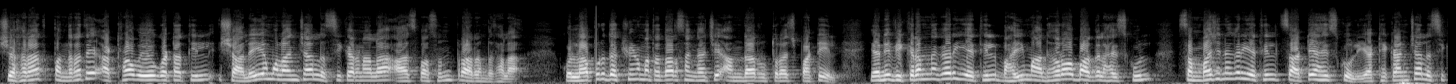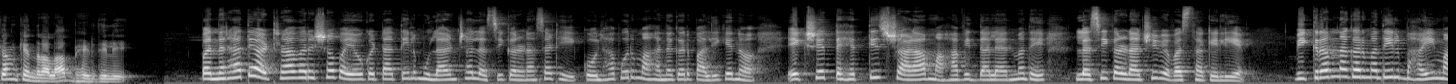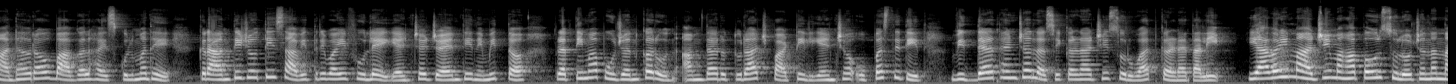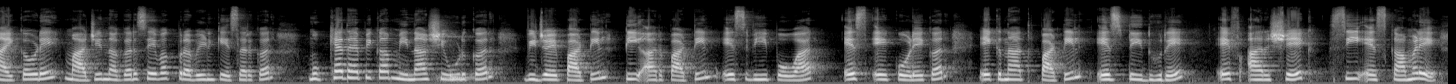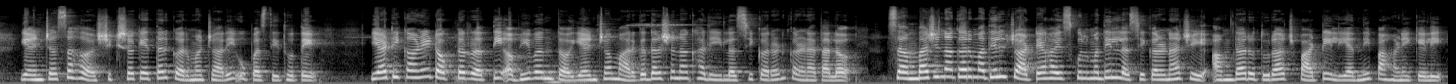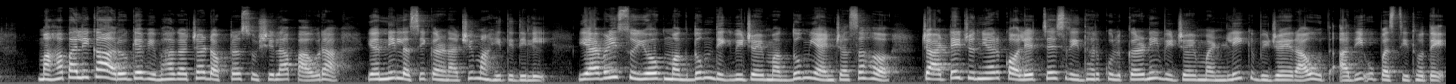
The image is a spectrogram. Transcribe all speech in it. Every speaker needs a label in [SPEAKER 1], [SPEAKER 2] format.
[SPEAKER 1] शहरात पंधरा ते अठरा वयोगटातील शालेय मुलांच्या लसीकरणाला आजपासून प्रारंभ झाला. कोल्हापूर दक्षिण मतदारसंघाचे आमदार ऋतुराज पाटील यांनी विक्रमनगर येथील भाई माधवराव बागल हायस्कूल संभाजीनगर येथील चाटे हायस्कूल या ठिकाणच्या लसीकरण केंद्राला भेट दिली.
[SPEAKER 2] पंधरा ते अठरा वर्ष वयोगटातील मुलांच्या लसीकरणासाठी कोल्हापूर महानगरपालिकेनं एकशे तेहतीस शाळा महाविद्यालयांमध्ये लसीकरणाची व्यवस्था केली आहे विक्रमनगरमधील भाई माधवराव बागल हायस्कूलमध्ये क्रांतीज्योती सावित्रीबाई फुले यांच्या जयंतीनिमित्त प्रतिमा पूजन करून आमदार ऋतुराज पाटील यांच्या उपस्थितीत विद्यार्थ्यांच्या लसीकरणाची सुरुवात करण्यात आली. यावेळी माजी महापौर सुलोचना नायकवडे माजी नगरसेवक प्रवीण केसरकर मुख्याध्यापिका Meena Shivadkar Vijay Patil T R Patil S V Powar S A Kolekar Eknath Patil S D Dhure F R Shaikh C S Kamble यांच्यासह शिक्षकेतर कर्मचारी उपस्थित होते. या ठिकाणी डॉक्टर रती अभिवंत यांच्या मार्गदर्शनाखाली लसीकरण करण्यात आलं. संभाजीनगरमधील चाटे हायस्कूलमधील लसीकरणाची आमदार ऋतुराज पाटील यांनी पाहणी केली. महापालिका आरोग्य विभागाच्या डॉक्टर सुशिला पावरा यांनी लसीकरणाची माहिती दिली. यावेळी सुयोग मगदुम दिग्विजय मगदुम यांच्यासह चाटे ज्युनियर कॉलेजचे श्रीधर कुलकर्णी विजय मंडलिक विजय राऊत आदी उपस्थित होते.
